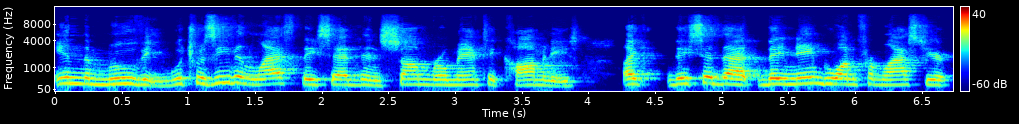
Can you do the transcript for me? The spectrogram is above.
in the movie, which was even less, they said, than some romantic comedies. Like they said that they named one from last year.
